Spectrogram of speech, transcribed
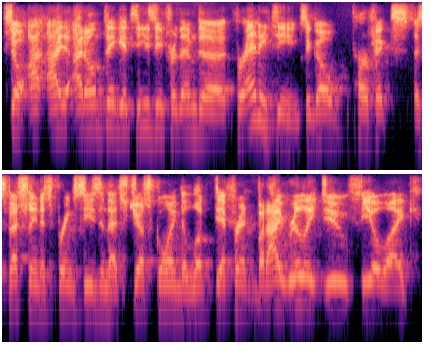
so I, I, I don't think it's easy for them to, for any team to go perfect, especially in a spring season that's just going to look different. But I really do feel like,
